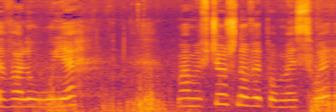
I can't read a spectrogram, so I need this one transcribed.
ewaluuje. Mamy wciąż nowe pomysły.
